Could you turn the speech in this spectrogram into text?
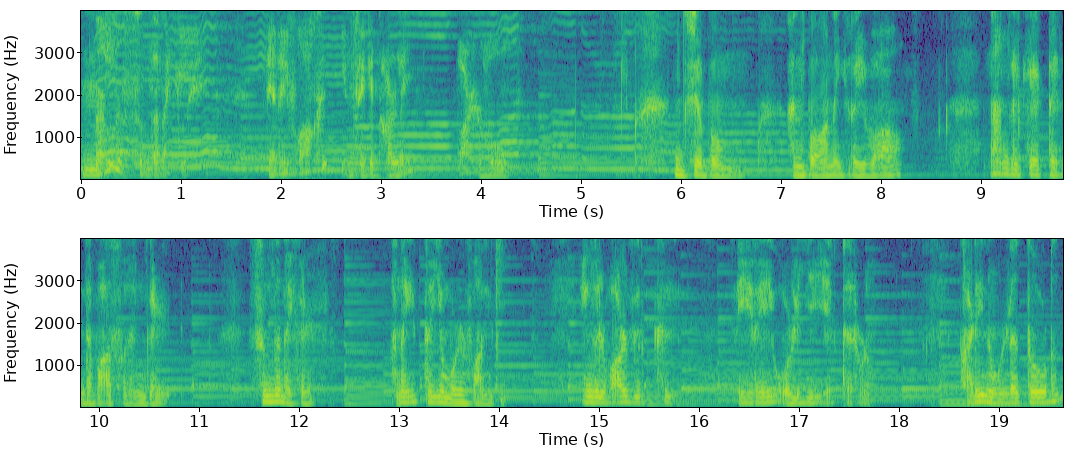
நல்ல சிந்தனையிலே நிறைவாக இன்றைய நாளை வாழ்வோம். ஜெபம் அன்பான இறைவா நாங்கள் கேட்ட இந்த வாசகங்கள் சிந்தனைகள் அனைத்தையும் உள்வாங்கி எங்கள் வாழ்விற்கு நீரே ஒளியை ஏற்றருளும். கடின உள்ளத்தோடு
